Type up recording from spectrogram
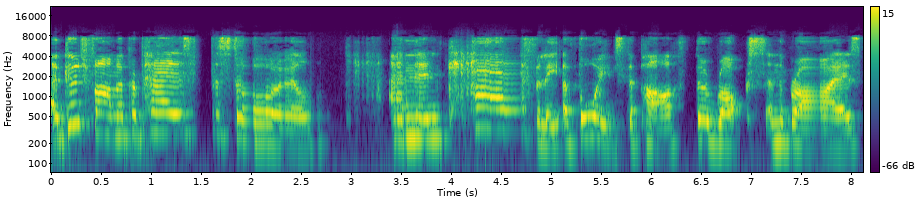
A good farmer prepares the soil and then carefully avoids the path, the rocks, and the briars.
